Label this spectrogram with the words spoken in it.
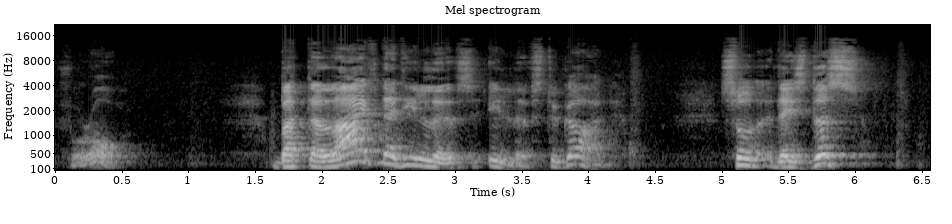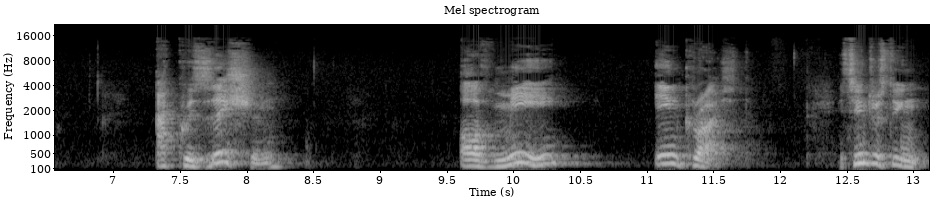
for all. But the life that he lives, he lives to God. So there's this acquisition of me in Christ. It's interesting,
